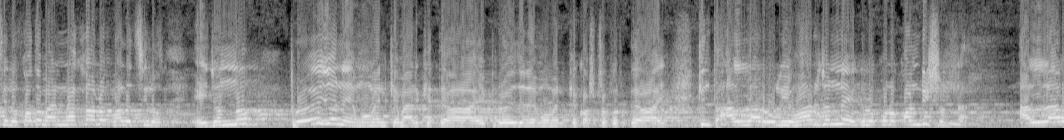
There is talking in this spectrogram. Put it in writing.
ছিল, কত মার না খাওয়া লোক ভালো ছিল এই জন্য প্রয়োজনে মোমেনকে মার খেতে হয়, প্রয়োজনে মোমেনকে কষ্ট করতে হয়, কিন্তু আল্লাহর অলি হওয়ার জন্য এগুলো কোনো কন্ডিশন না। আল্লাহর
